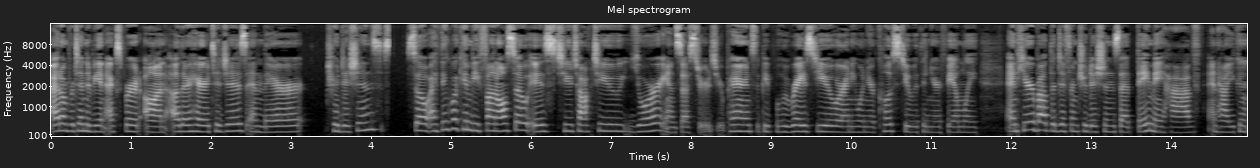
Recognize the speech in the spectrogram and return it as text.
I don't pretend to be an expert on other heritages and their traditions. So I think what can be fun also is to talk to your ancestors, your parents, the people who raised you, or anyone you're close to within your family, and hear about the different traditions that they may have and how you can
